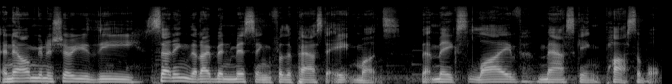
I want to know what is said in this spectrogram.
And now I'm going to show you the setting that I've been missing for the past eight months that makes live masking possible.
